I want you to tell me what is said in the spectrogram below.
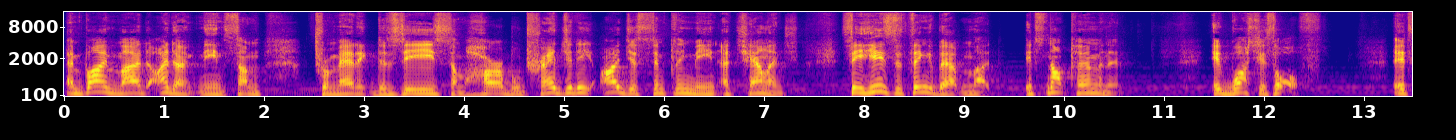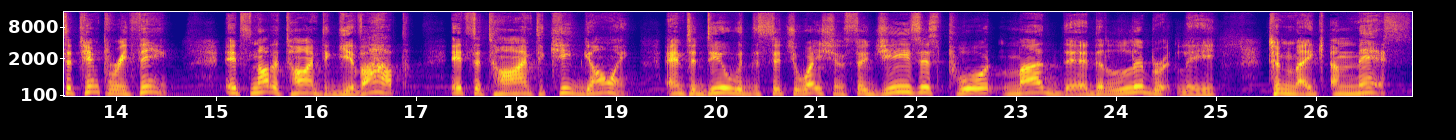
And by mud, I don't mean some traumatic disease, some horrible tragedy. I just simply mean a challenge. See, here's the thing about mud it's not permanent it washes off. It's a temporary thing. It's not a time to give up. It's a time to keep going and to deal with the situation. So Jesus put mud there deliberately to make a mess.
